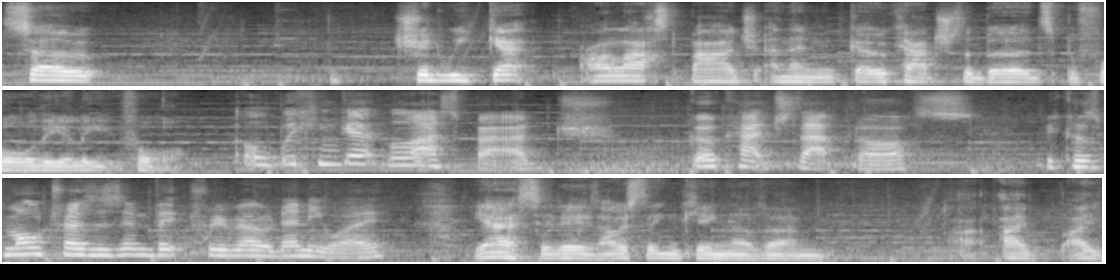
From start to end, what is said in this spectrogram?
So, should we get our last badge and then go catch the birds before the Elite Four? Oh, we can get the last badge. Go catch Zapdos. Because Moltres is in Victory Road anyway. Yes, it is. I was thinking of um, I, I, I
